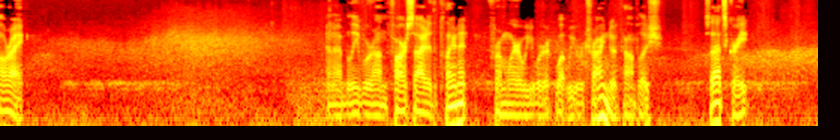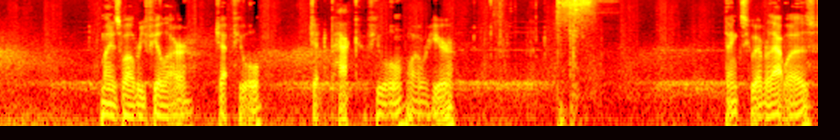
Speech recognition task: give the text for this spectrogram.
Alright. And I believe we're on the far side of the planet from where we were, what we were trying to accomplish. So that's great. might as well refuel our jet fuel, jet pack fuel while we're here. Thanks, whoever that was.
